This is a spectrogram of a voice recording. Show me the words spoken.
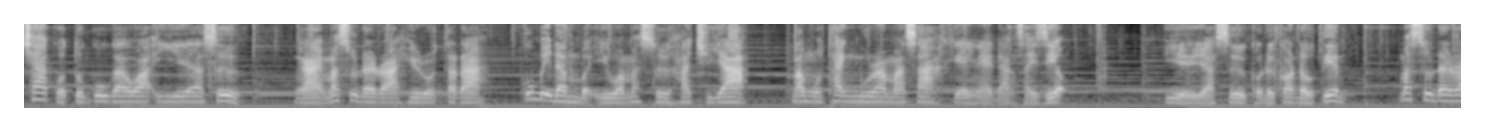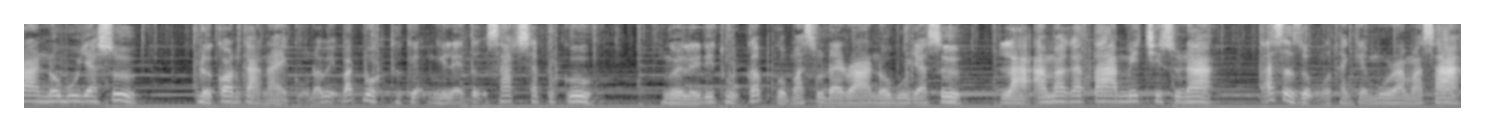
cha của Tokugawa Ieyasu, ngài Matsudaira Hirotada cũng bị đâm bởi Iwamatsu Hachiya bằng một thanh Muramasa khi anh này đang say rượu. Ieyasu có đứa con đầu tiên, Matsudaira Nobuyasu. Đứa con cả này cũng đã bị bắt buộc thực hiện nghi lễ tự sát seppuku. Người lấy đi thủ cấp của Matsudaira Nobuyasu là Amagata Michizuna đã sử dụng một thanh kiếm Muramasa.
